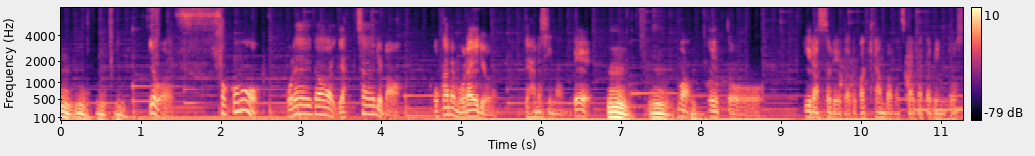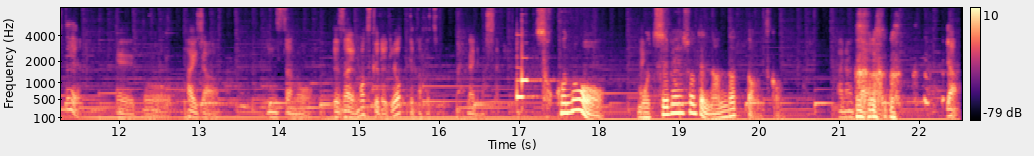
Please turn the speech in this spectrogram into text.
うんうんうん要はそこも俺がやっちゃえればお金もらえるよって話になって、うん。うんうん。まあ、えっ、と、イラストレーターとかキャンバーの使い方勉強して、えっ、と、はい、じゃあ、インスタのデザインも作れるよって形になりましたね。そこのモチベーションって何だったんですか？あ、なんか、いや、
